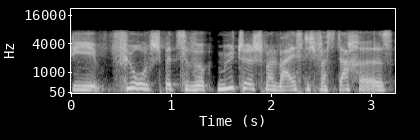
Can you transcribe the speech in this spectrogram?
die Führungsspitze wirkt mythisch, man weiß nicht, was Sache ist.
